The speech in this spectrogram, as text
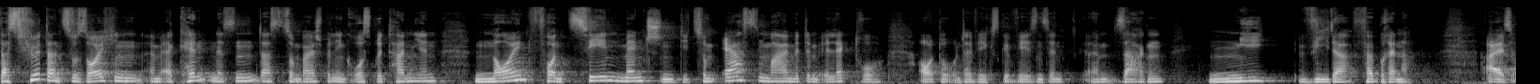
Das führt dann zu solchen ähm, Erkenntnissen, dass zum Beispiel in Großbritannien neun von zehn Menschen, die zum ersten Mal mit dem Elektroauto unterwegs gewesen sind, ähm, sagen, nie wieder Verbrenner. Also,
